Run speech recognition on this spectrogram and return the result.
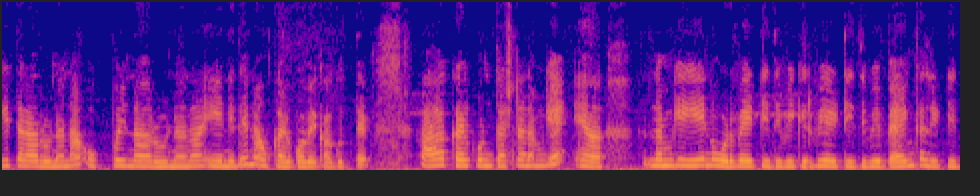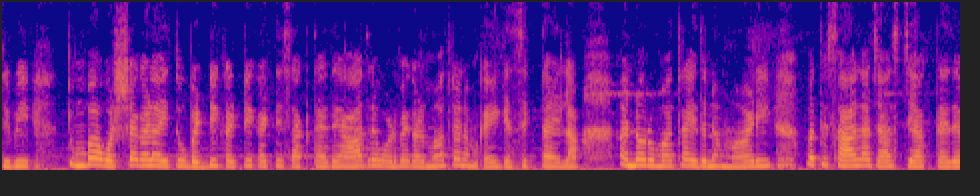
ಈ ಥರ ಋಣನ, ಉಪ್ಪಿನ ಋಣನ ಏನಿದೆ ನಾವು ಕಳ್ಕೊಬೇಕಾಗುತ್ತೆ. ಆ ಕಳ್ಕೊಂಡ ತಕ್ಷಣ ನಮಗೆ ನಮಗೆ ಏನು ಒಡವೆ ಇಟ್ಟಿದ್ದೀವಿ ಗಿರ್ವಿ ಇಟ್ಟಿದ್ದೀವಿ ಬ್ಯಾಂಕಲ್ಲಿ ಇಟ್ಟಿದ್ದೀವಿ ತುಂಬ ವರ್ಷಗಳಾಯಿತು, ಬಡ್ಡಿ ಕಟ್ಟಿ ಕಟ್ಟಿ ಸಾಕ್ತಾ ಇದೆ, ಆದರೆ ಒಡವೆಗಳು ಮಾತ್ರ ನಮ್ಮ ಕೈಗೆ ಸಿಗ್ತಾ ಇಲ್ಲ ಅನ್ನೋರು ಮಾತ್ರ ಇದನ್ನು ಮಾಡಿ, ಮತ್ತು ಸಾಲ ಜಾಸ್ತಿ ಆಗ್ತಾ ಇದೆ.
